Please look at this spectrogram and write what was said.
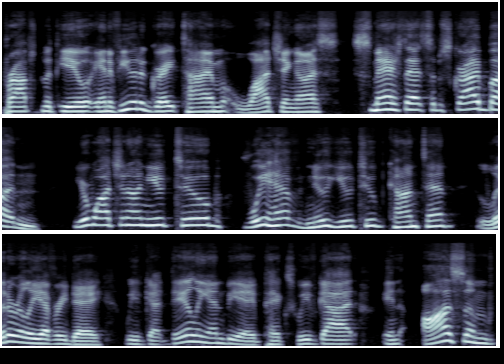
props with you. And if you had a great time watching us, smash that subscribe button. You're watching on YouTube. We have new YouTube content literally every day. We've got daily NBA picks. We've got an awesome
